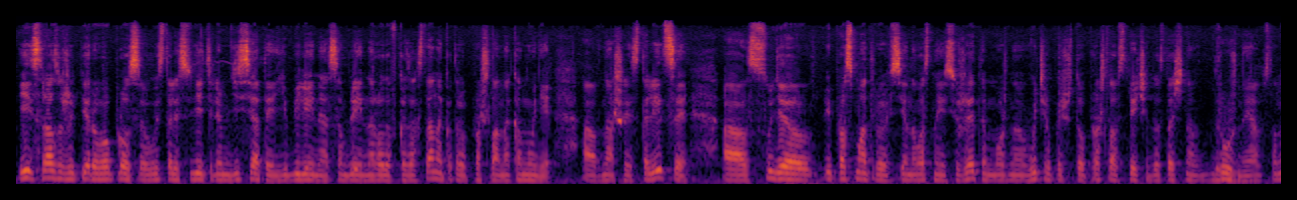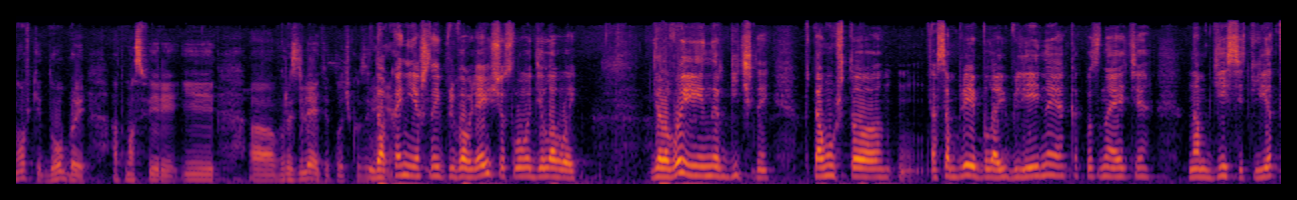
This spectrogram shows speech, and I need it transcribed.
И сразу же первый вопрос. Вы стали свидетелем 10-й юбилейной ассамблеи народов Казахстана, которая прошла накануне а, в нашей столице. А, судя и просматривая все новостные сюжеты, можно вычерпать, что прошла встреча достаточно дружной обстановке, доброй атмосфере. И э, вы разделяете точку зрения? Да, конечно, и прибавляю еще слово «деловой». Деловой и энергичный, потому что ассамблея была юбилейная, как вы знаете, нам 10 лет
